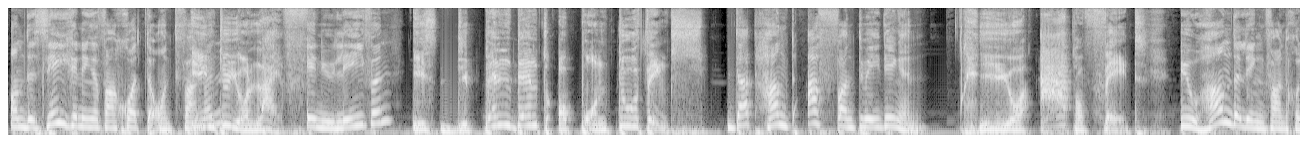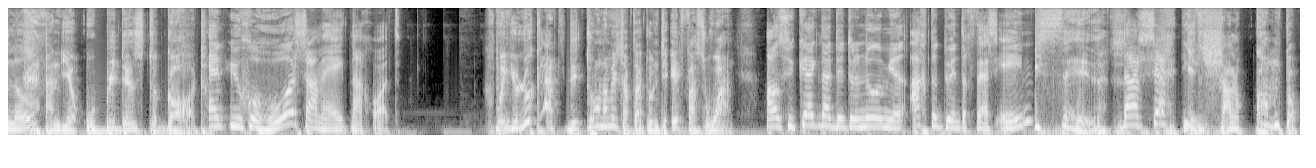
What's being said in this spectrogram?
om de zegeningen van God te into ontvangen your life in uw leven, is dependent upon two things dat hangt af van twee dingen. your act of faith Uw handeling van geloof and your obedience to God. en uw gehoorzaamheid naar God. When you look at Deuteronomy chapter 28, verse 1, Als u kijkt naar Deuteronomium 28 vers 1, it says, daar zegt It hij, shall come to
